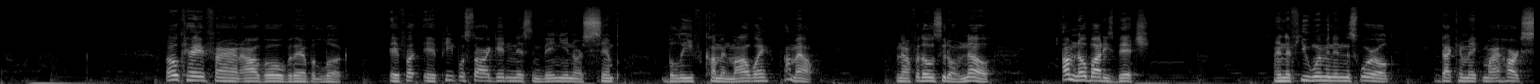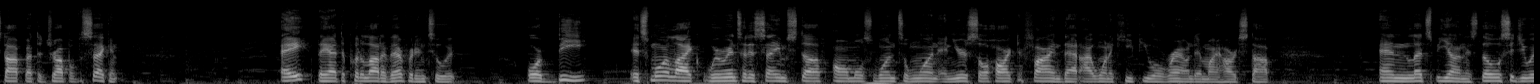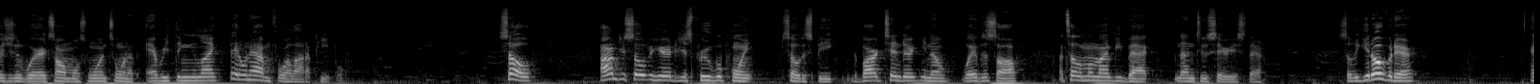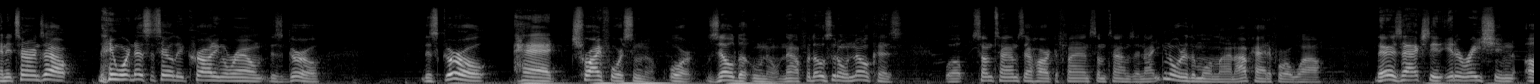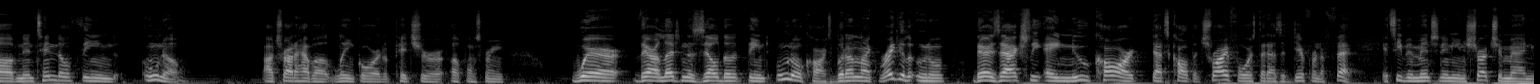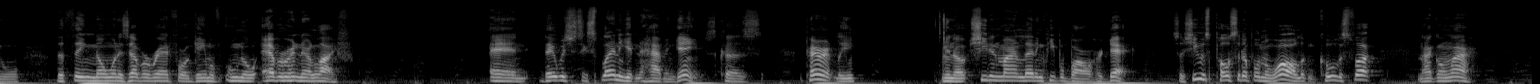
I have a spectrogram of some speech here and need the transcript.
Okay, fine. I'll go over there. But look, if if people start getting this minion or simp belief coming my way, I'm out. Now, for those who don't know, I'm nobody's bitch. And the few women in this world that can make my heart stop at the drop of a second, A, they had to put a lot of effort into it, or B, it's more like we're into the same stuff almost one to one, and you're so hard to find that I want to keep you around and my heart stop. And let's be honest, those situations where it's almost one to one of everything you like, they don't happen for a lot of people. So, I'm just over here to just prove a point, so to speak. The bartender, you know, waves us off. I tell him I might be back. Nothing too serious there. So we get over there, and it turns out they weren't necessarily crowding around this girl. This girl had Triforce Uno or Zelda Uno. Now, for those who don't know, because well, sometimes they're hard to find, sometimes they're not. You can order them online. I've had it for a while. There's actually an iteration of Nintendo themed Uno. I'll try to have a link or a picture up on screen where there are Legend of Zelda themed Uno cards, but unlike regular Uno, there's actually a new card that's called the Triforce that has a different effect. It's even mentioned in the instruction manual, the thing no one has ever read for a game of Uno ever in their life. And they were just explaining it and having games because apparently you know, she didn't mind letting people borrow her deck. So she was posted up on the wall looking cool as fuck. Not gonna lie.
